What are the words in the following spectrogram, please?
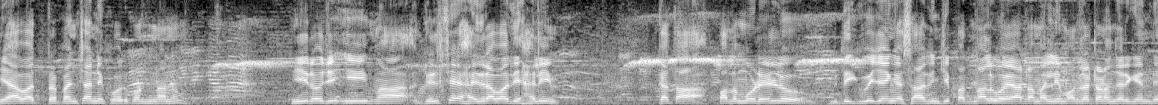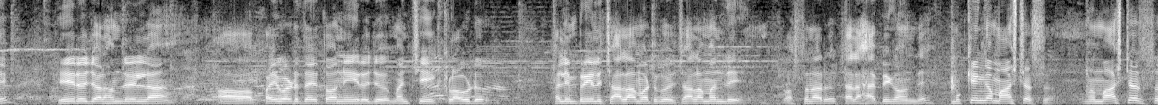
యావత్ ప్రపంచాన్ని కోరుకుంటున్నాను. ఈరోజు ఈ మా దిల్సే హైదరాబాదీ హలీం గత పదమూడేళ్ళు దిగ్విజయంగా సాధించి పద్నాలుగో ఆట మళ్ళీ మొదలెట్టడం జరిగింది. ఈరోజు అల్హమ్దుల్లా ఆ దయతో ఈరోజు మంచి క్లౌడ్ హలీం ప్రియులు చాలా మటుకు చాలామంది వస్తున్నారు. చాలా హ్యాపీగా ఉంది. ముఖ్యంగా మాస్టర్స్. మాస్టర్స్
